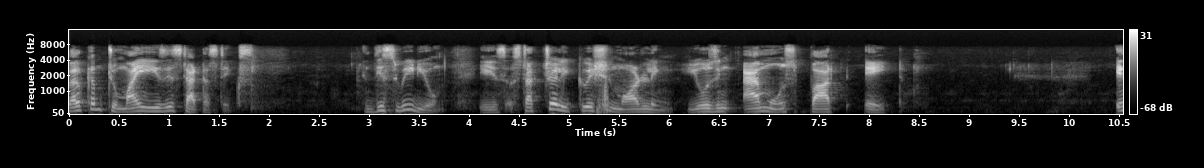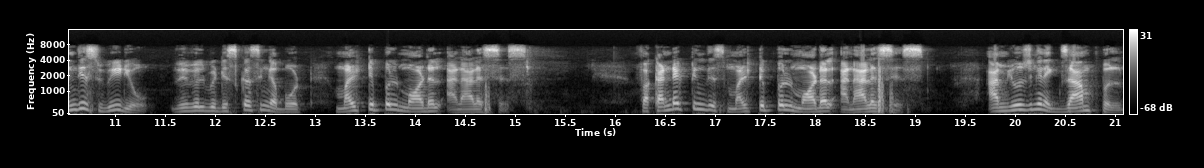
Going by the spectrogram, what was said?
Welcome to My Easy Statistics. This video is structural equation modeling using AMOS part 8. In this video, we will be discussing about multiple model analysis. For conducting this multiple model analysis, I am using an example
